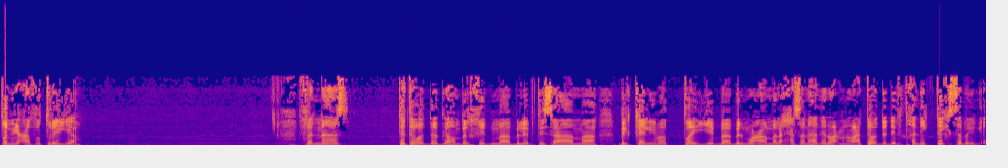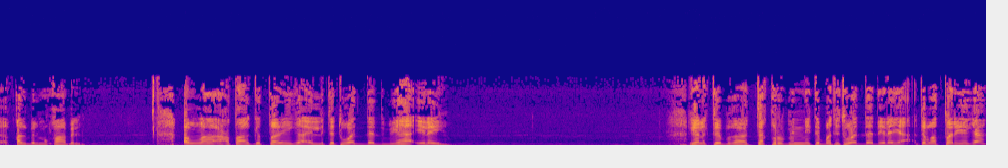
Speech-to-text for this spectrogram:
طبيعة فطرية. فالناس تتودد لهم بالخدمة بالابتسامة بالكلمة الطيبة بالمعاملة الحسنة. هذه نوع من أنواع التودد اللي تخليك تكسب القلب المقابل. الله أعطاك الطريقة اللي تتودد بها إليه. قال لك تبغى تقرب مني تبغى تتودد إلي تبغى الطريقة؟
